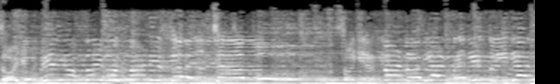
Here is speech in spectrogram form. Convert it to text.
soy Ovidio, soy Guzmán, hijo del Chapo. Soy hermano de Alfredito y de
